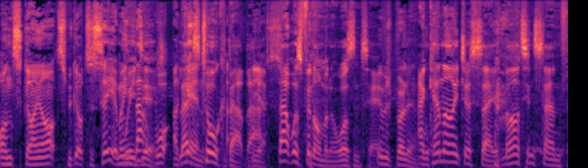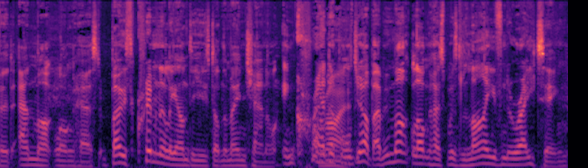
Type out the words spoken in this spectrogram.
on Sky Arts, we got to see. I mean, we that, did. What, again, Let's talk about that. Yes. That was phenomenal, wasn't it? It was brilliant. And can I just say, Martin Stanford and Mark Longhurst, both criminally underused on the main channel, incredible Right. job. I mean, Mark Longhurst was live narrating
